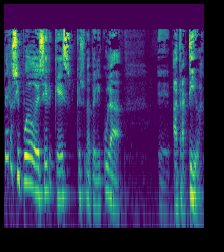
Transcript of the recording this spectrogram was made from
pero sí puedo decir que es, que es una película eh, atractiva.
